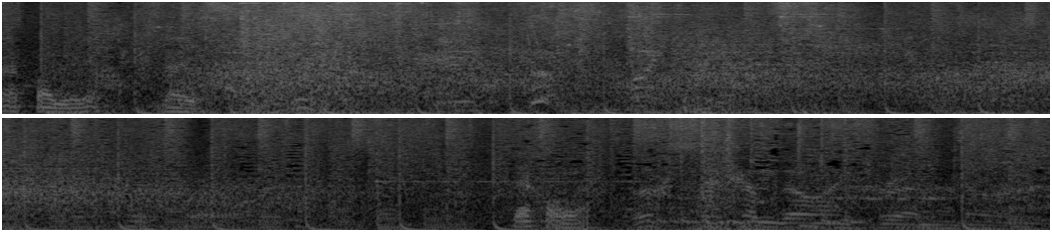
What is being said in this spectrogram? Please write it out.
ลาปอมเลยเนี่ยได้ได้ของละ Looks like I'm going for another one.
